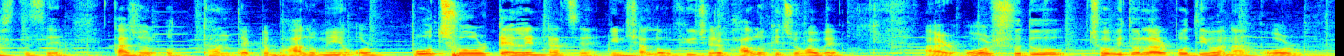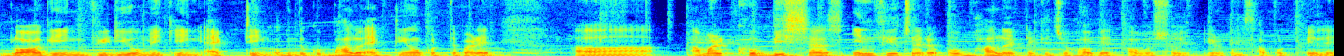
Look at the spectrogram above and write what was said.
আসতেছে। কাজল অত্যন্ত একটা ভালো মেয়ে। ওর প্রচুর ট্যালেন্ট আছে। ইনশাল্লাহ ফিউচারে ভালো কিছু হবে। আর ওর শুধু ছবি তোলার প্রতিভা না, ওর ব্লগিং ভিডিও মেকিং অ্যাক্টিং ও কিন্তু খুব ভালো অ্যাক্টিংও করতে পারে। আমার খুব বিশ্বাস ইন ফিউচারে ও ভালো একটা কিছু হবে। অবশ্যই এরকম সাপোর্ট পেলে।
